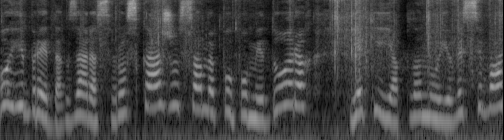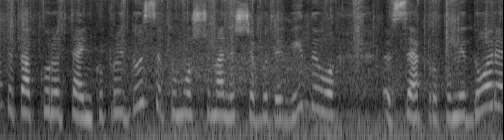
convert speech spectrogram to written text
По гібридах зараз розкажу саме по помідорах, які я планую висівати. Так коротенько пройдуся, тому що в мене ще буде відео все про помідори.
